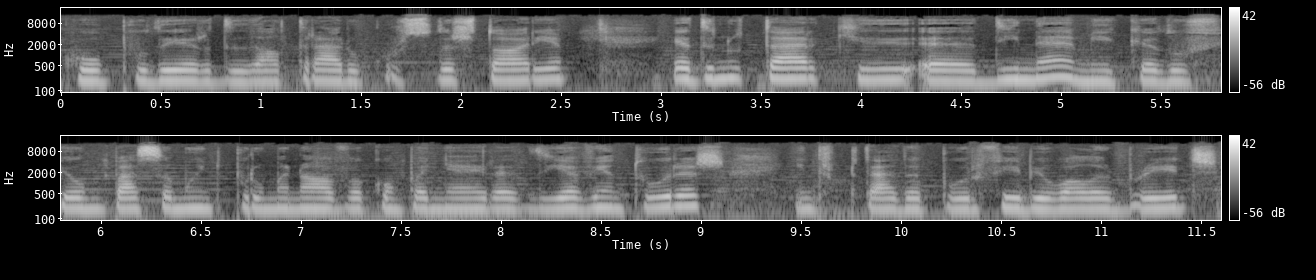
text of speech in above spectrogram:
com o poder de alterar o curso da história. É de notar que a dinâmica do filme passa muito por uma nova companheira de aventuras, interpretada por Phoebe Waller-Bridge,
